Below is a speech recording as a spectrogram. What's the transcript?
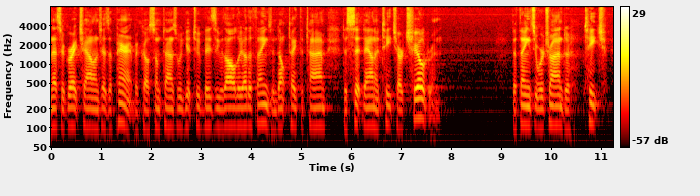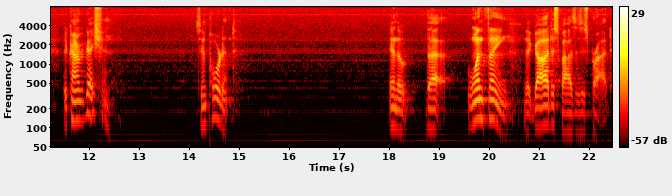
and that's a great challenge as a parent because sometimes we get too busy with all the other things and don't take the time to sit down and teach our children the things that we're trying to teach the congregation. It's important. And the, the one thing that God despises is pride.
